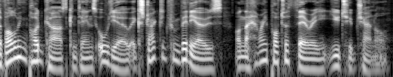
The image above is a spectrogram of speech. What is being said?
The following podcast contains audio extracted from videos on the Harry Potter Theory YouTube channel.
